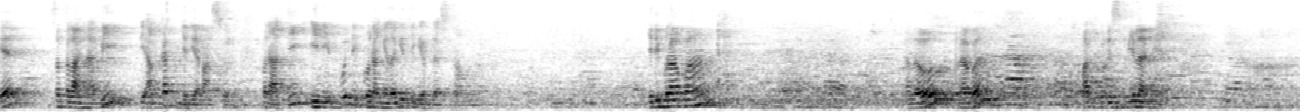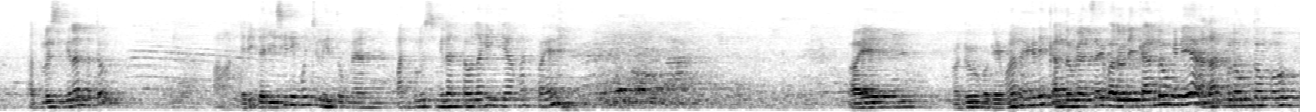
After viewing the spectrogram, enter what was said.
ya. Setelah Nabi diangkat menjadi rasul. Berarti ini pun dikurangi lagi 13 tahun. Jadi berapa? Halo, berapa? 49 ya. 49 betul? Ah, jadi dari sini muncul hitungan 49 tahun lagi kiamat Pak ya. Baik. Waduh, bagaimana ini kandungan saya baru dikandung ini ya, anak belum tumbuh,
